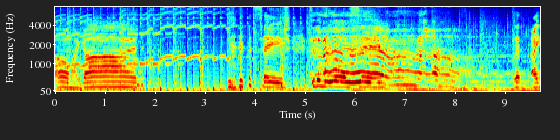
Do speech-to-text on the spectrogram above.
oh my god! Saved. To the world, saved. Let- uh, I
